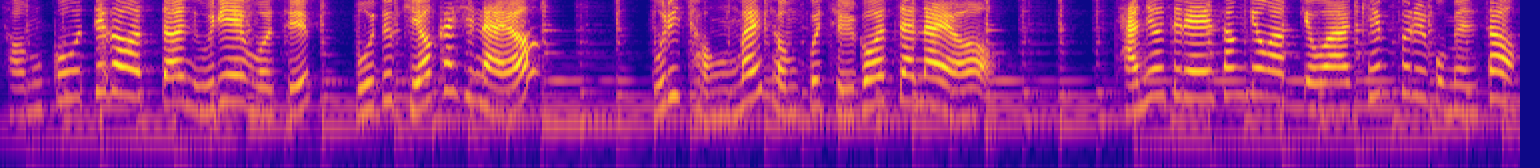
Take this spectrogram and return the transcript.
젊고 뜨거웠던 우리의 모습 모두 기억하시나요? 우리 정말 젊고 즐거웠잖아요. 자녀들의 성경학교와 캠프를 보면서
